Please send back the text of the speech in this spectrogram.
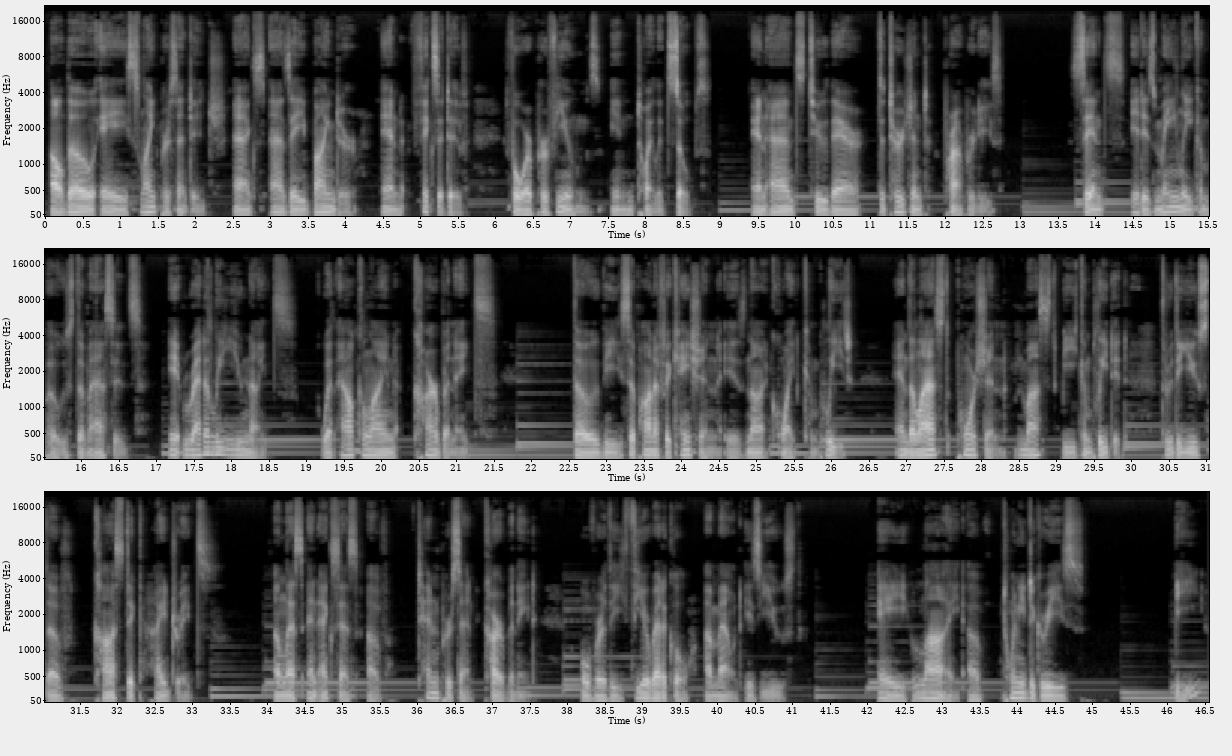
Although a slight percentage acts as a binder and fixative for perfumes in toilet soaps and adds to their detergent properties. Since it is mainly composed of acids, it readily unites with alkaline carbonates, though the saponification is not quite complete, and the last portion must be completed through the use of caustic hydrates, unless an excess of 10% carbonate over the theoretical amount is used. A lye of 20 degrees B,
